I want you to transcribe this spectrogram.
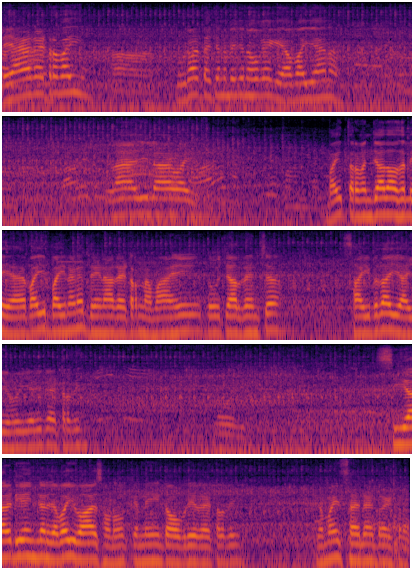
ਲੈ ਆਇਆ ਟਰੈਕਟਰ ਬਾਈ? ਹਾਂ ਪੂਰਾ ਟਚਨ ਵਿਜਨ ਹੋ ਕੇ ਗਿਆ ਬਾਈ ਐਨ। ਲੈ ਜੀ, ਲੈ ਬਾਈ। ਬਾਈ 5310 ਲੈ ਆਇਆ ਬਾਈ ਬਾਈ ਇਹਨਾਂ ਨੇ ਦੇਣਾ ਟਰੈਕਟਰ ਨਵਾਂ ਇਹ 2-4 ਦਿਨ ਚ। ਸਾਈ ਵਧਾਈ ਆਈ ਹੋਈ ਹੈ ਜੀ ਟਰੈਕਟਰ ਦੀ। ਲੋ ਜੀ। ਸੀਆਰਡੀ ਇੰਜਨ ਜਬਾ ਹੀ ਆਵਾਜ਼ ਸੁਣੋ ਕਿੰਨੇ ਟੌਪ ਦੇ ਟਰੈਕਟਰ ਦੀ। ਜਮਾ ਹੀ ਸਾਇਲੈਂਟ ਟਰੈਕਟਰ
